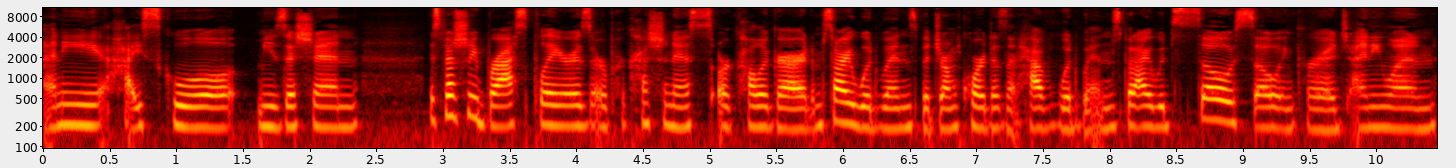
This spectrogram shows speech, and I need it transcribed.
any high school musician, especially brass players or percussionists or color guard. I'm sorry, woodwinds, but drum corps doesn't have woodwinds. But I would so, so encourage anyone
